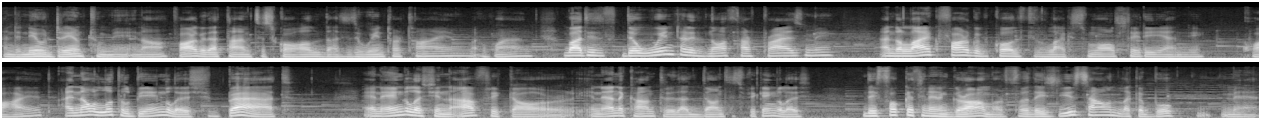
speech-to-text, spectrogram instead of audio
and a new dream to me, you know. Fargo that time it's cold, that is the winter time, I went. But the winter is not surprise me. And I like Fargo because it's like small city and quiet. I know a little bit English, but in English in Africa or in any country that don't speak English, they focus in grammar, so they you sound like a book man.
